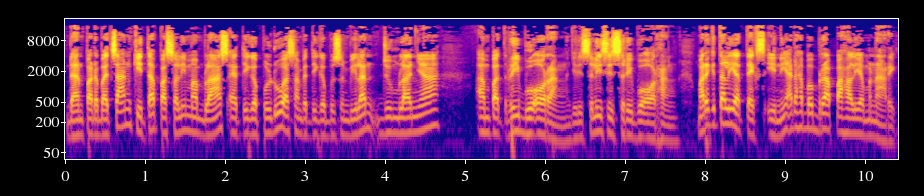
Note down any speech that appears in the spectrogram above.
Dan pada bacaan kita pasal 15 ayat 32 sampai 39 jumlahnya 4000 orang. Jadi selisih 1000 orang. Mari kita lihat teks ini ada beberapa hal yang menarik.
